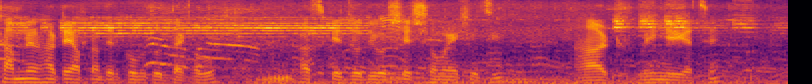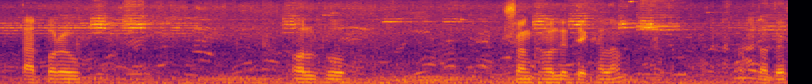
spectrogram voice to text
সামনের হাটে আপনাদের কবুতর দেখাবো। আজকে যদিও শেষ সময় এসেছি হাট ভেঙে গেছে। তারপরেও অল্প সংখ্যা হলে দেখালাম আপনাদের।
